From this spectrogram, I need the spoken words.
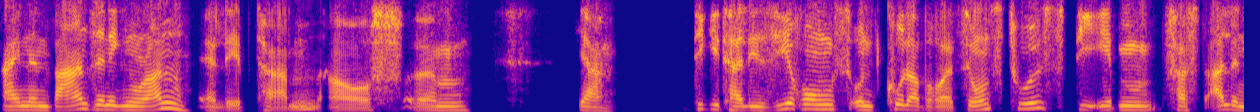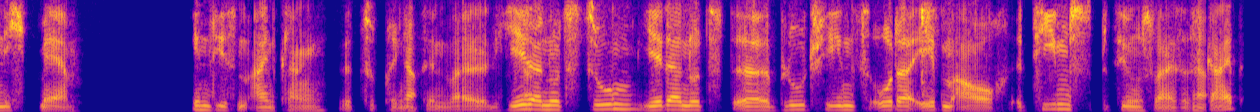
einen wahnsinnigen Run erlebt haben auf ähm, ja, Digitalisierungs- und Kollaborationstools, die eben fast alle nicht mehr in diesem Einklang zu bringen ja. sind, weil jeder ja. nutzt Zoom, jeder nutzt äh, Blue Jeans oder eben auch Teams beziehungsweise ja. Skype.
